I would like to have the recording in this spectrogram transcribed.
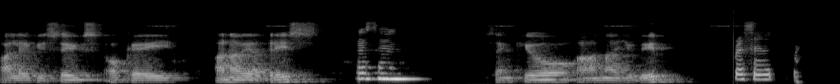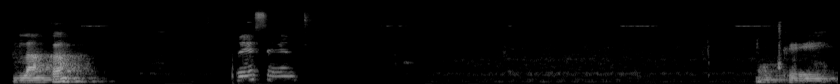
Alexis, okay. Ana Beatriz. Present. Thank you. Ana Judith. Present. Blanca. Present. Okay.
